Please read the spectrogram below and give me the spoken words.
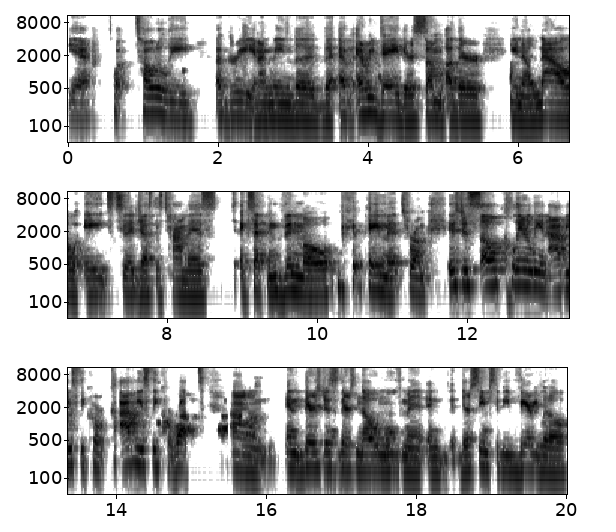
Yeah, t- totally agree. And I mean, the the every day there's some other, you know, now aides to Justice Thomas accepting Venmo payments from. It's just so clearly and obviously obviously corrupt. Um, and there's just there's no movement, and there seems to be very little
